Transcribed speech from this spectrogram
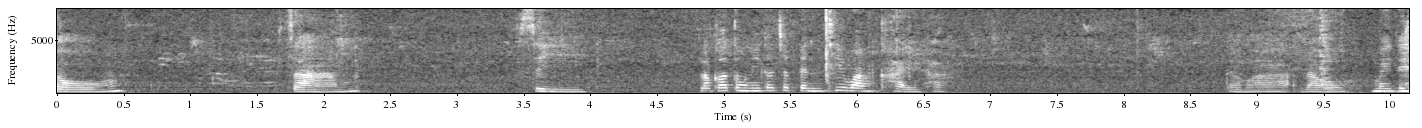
สองสามสี่แล้วก็ตรงนี้ก็จะเป็นที่วางไข่ค่ะ แต่ว่าเราไม่ได้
